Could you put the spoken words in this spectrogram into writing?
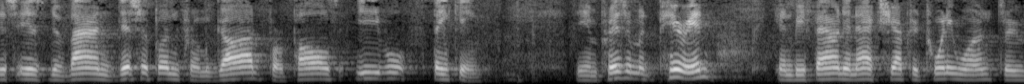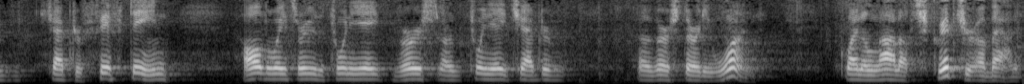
This is divine discipline from God for Paul's evil thinking. The imprisonment period can be found in Acts chapter 21 through chapter 15, all the way through the 28th verse, or the 28th chapter, uh, verse 31. Quite a lot of scripture about it.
